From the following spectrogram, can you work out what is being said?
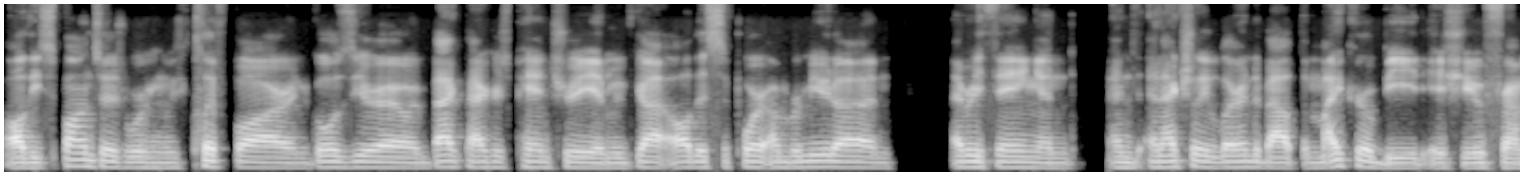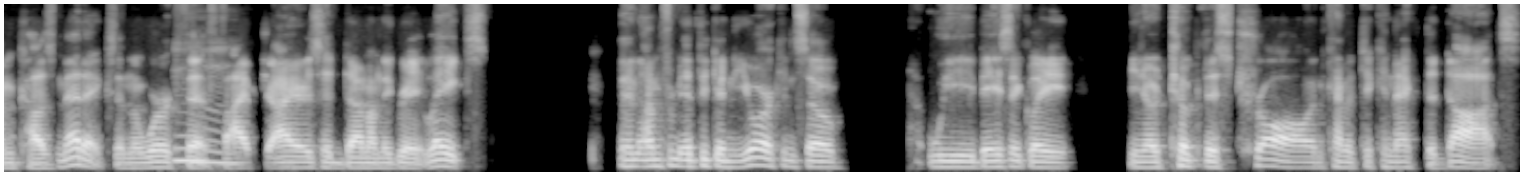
all these sponsors working with Clif Bar and Goal Zero and Backpackers Pantry, and we've got all this support on Bermuda and everything, and and and actually learned about the microbead issue from cosmetics and the work mm. that Five Gyres had done on the Great Lakes. And I'm from Ithaca, New York, and so we basically, you know, took this trawl and kind of to connect the dots.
